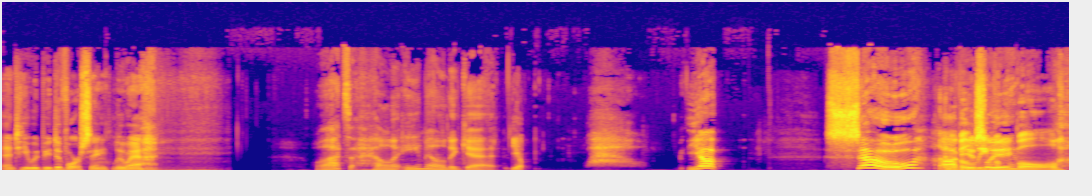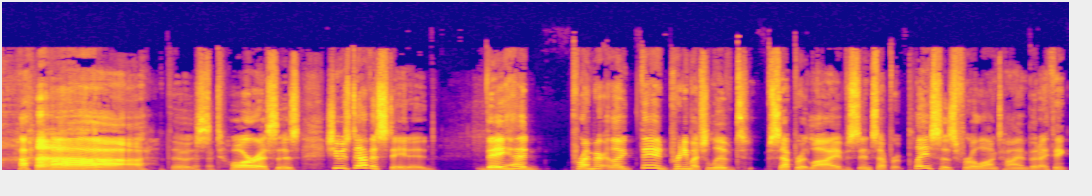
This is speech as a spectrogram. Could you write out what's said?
And he would be divorcing Luann. Well, that's a hella email to get. Yep. Wow. Yep. So, obviously, Unbelievable. ah, those Tauruses. She was devastated. They had primarily, like, they had pretty much lived separate lives in separate places for a long time, but I think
